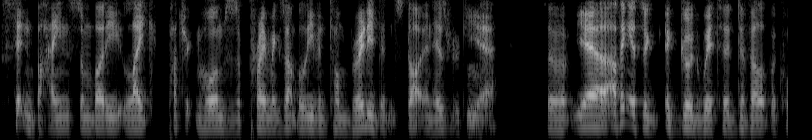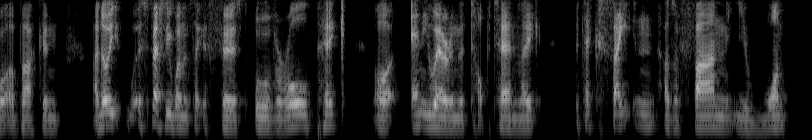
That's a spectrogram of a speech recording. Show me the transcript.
sitting behind somebody like Patrick Mahomes is a prime example. Even Tom Brady didn't start in his rookie mm. year. So yeah, I think it's a, a good way to develop a quarterback. And I know, especially when it's like a first overall pick or anywhere in the top ten, like it's exciting as a fan. You want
